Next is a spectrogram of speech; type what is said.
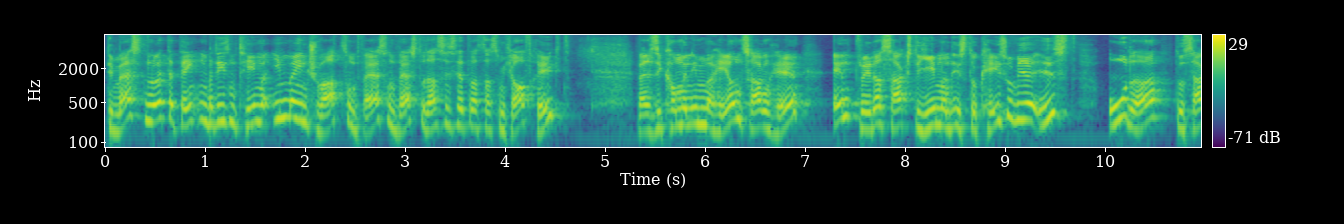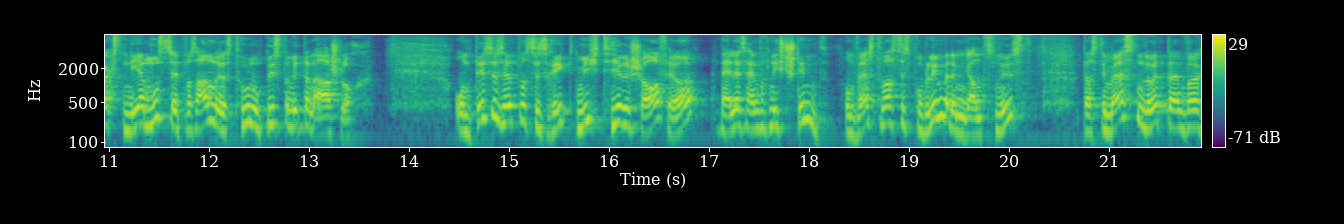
Die meisten Leute denken bei diesem Thema immer in schwarz und weiß und weißt du, das ist etwas, das mich aufregt, weil sie kommen immer her und sagen, hey, entweder sagst du, jemand ist okay, so wie er ist, oder du sagst, nee, er muss etwas anderes tun und bist damit ein Arschloch. Und das ist etwas, das regt mich tierisch auf, ja, weil es einfach nicht stimmt. Und weißt du, was das Problem bei dem Ganzen ist? Dass die meisten Leute einfach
